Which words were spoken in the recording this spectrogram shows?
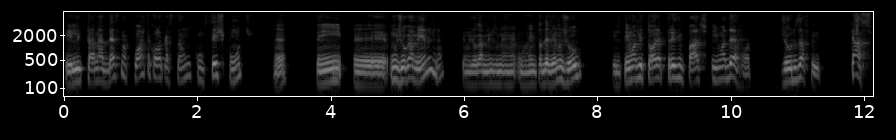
ele está na 14ª colocação com 6 pontos, né? Tem é, um jogo a menos, né? Tem um jogo a menos, o Remo está devendo um jogo. Ele tem uma vitória, três empates e uma derrota. Jogo dos aflitos. Cássio,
